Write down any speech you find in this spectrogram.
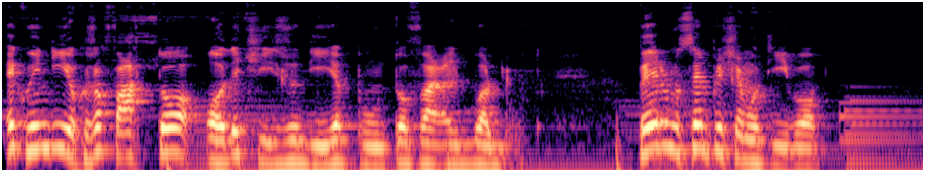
E quindi io cosa ho fatto? Ho deciso di appunto fare il dual boot. Per un semplice motivo.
